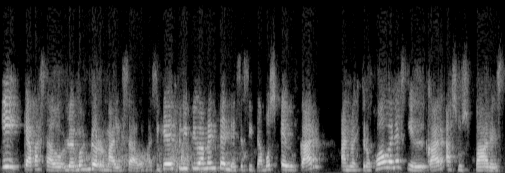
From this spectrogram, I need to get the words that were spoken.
¿Y qué ha pasado? Lo hemos normalizado. Así que definitivamente necesitamos educar a nuestros jóvenes y educar a sus pares,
